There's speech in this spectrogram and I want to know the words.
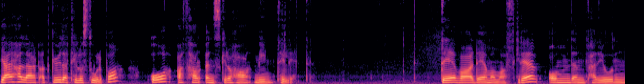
jeg har lært at Gud er til å stole på, og at han ønsker å ha min tillit. Det var det mamma skrev om den perioden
